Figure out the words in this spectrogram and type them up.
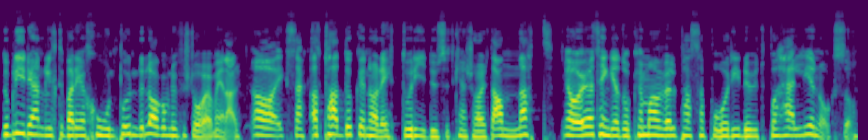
då blir det ändå lite variation på underlag om du förstår vad jag menar. ja exakt. Att paddocken har ett och ridhuset kanske har ett annat. Ja och jag tänker att då kan man väl passa på att rida ut på helgen också.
